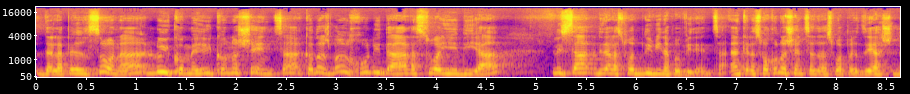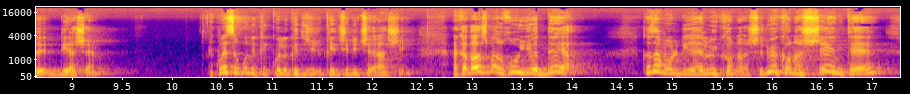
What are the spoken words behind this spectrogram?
della persona, lui come riconoscenza, Kadosh Baruch Hu gli dà la sua idea gli, sa, gli dà la sua divina provvidenza e anche la sua conoscenza della sua presenza di Hashem. E questo è quello che, quello che, ci, che ci dice Rashi. Akadosh Baruch Hu Yodea. Cosa vuol dire lui conosce? Lui è conoscente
